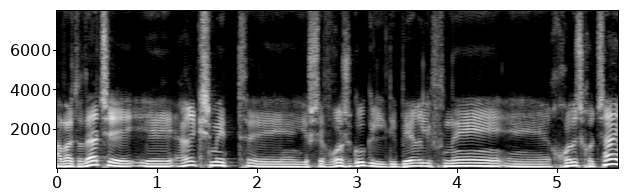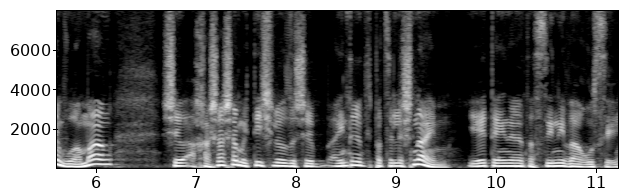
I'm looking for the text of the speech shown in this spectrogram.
אבל את יודעת שאריק שמיט, יושב ראש גוגל, דיבר לפני חודש, חודשיים, והוא אמר שהחשש האמיתי שלו זה שהאינטרנט יתפצל לשניים, יהיה את האינטרנט הסיני והרוסי.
